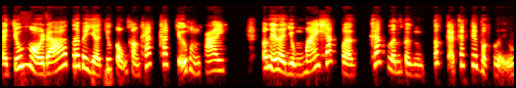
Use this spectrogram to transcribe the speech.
Và chú ngồi đó tới bây giờ chú cũng còn khắc khắc chữ bằng tay có nghĩa là dùng máy khắc và khắc lên từng, tất cả các cái vật liệu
